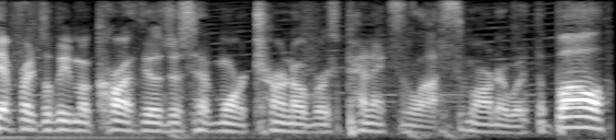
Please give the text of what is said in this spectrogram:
difference will be McCarthy will just have more turnovers. Penix is a lot smarter with the ball.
